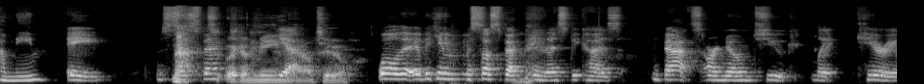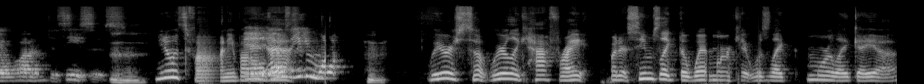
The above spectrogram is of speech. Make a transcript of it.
A meme. a suspect. like a meme Yeah. now too. Well, it became a suspect in this because bats are known to like carry a lot of diseases. Mhm. You know what's funny about all And I that? was even wa- we were so we were like half right, but it seems like the wet market was like more like a uh,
